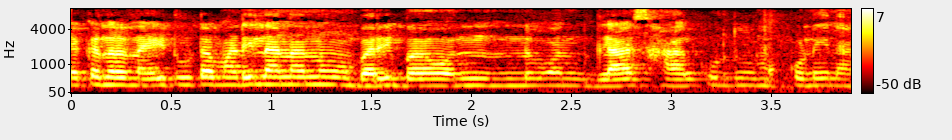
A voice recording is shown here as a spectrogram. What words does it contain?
ಯಾಕಂದ್ರೆ ನೈಟ್ ಊಟ ಮಾಡಿಲ್ಲ ನಾನು. ಬರೀ ಬ ಒಂದು ಒಂದು ಗ್ಲಾಸ್ ಹಾಲು ಕುಡ್ದು ಮಕ್ಕೊಂಡಿನ.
